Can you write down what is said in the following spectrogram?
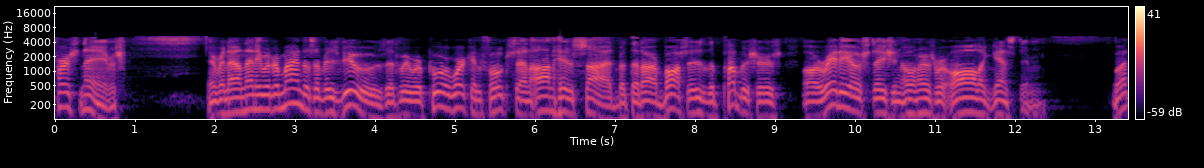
first names. Every now and then he would remind us of his views, that we were poor working folks and on his side, but that our bosses, the publishers, or radio station owners were all against him. But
